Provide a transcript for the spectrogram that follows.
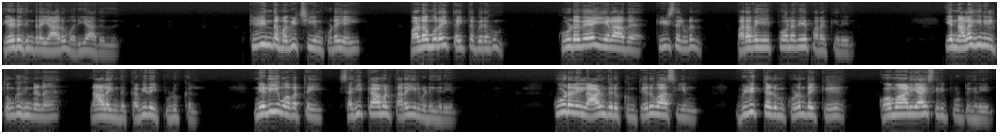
தேடுகின்ற யாரும் அறியாதது. கிழிந்த மகிழ்ச்சியின் குடையை பலமுறை தைத்த பிறகும் கூடவே இயலாத கீழ்சலுடன் பறவையைப் போலவே பறக்கிறேன். என் அழகினில் தொங்குகின்றன நாளை இந்த கவிதை புழுக்கள். நெளியும் அவற்றை சகிக்காமல் தரையில் விடுகிறேன். கூடலில் ஆழ்ந்திருக்கும் தெருவாசியின் விழித்தெழும் குழந்தைக்கு கோமாளியாய் சிரிப்பூட்டுகிறேன்.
